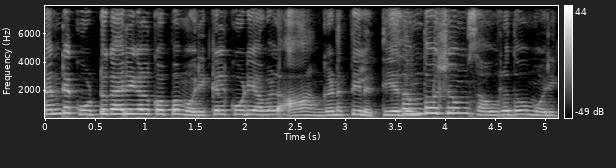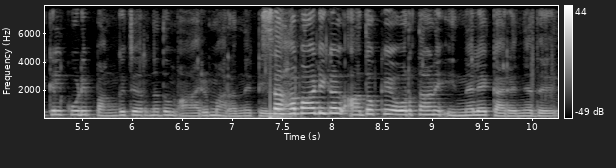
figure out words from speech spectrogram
തന്റെ കൂട്ടുകാരികൾക്കൊപ്പം ഒരിക്കൽ കൂടി അവൾ ആ അങ്കണത്തിൽ എത്തിയതും സന്തോഷവും സൗഹൃദവും ഒരിക്കൽ കൂടി പങ്കുചേർന്നതും ആരും മറന്നിട്ടില്ല. സഹപാഠികൾ അതൊക്കെ ഓർത്താണ് ഇന്നലെ കരഞ്ഞത്.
